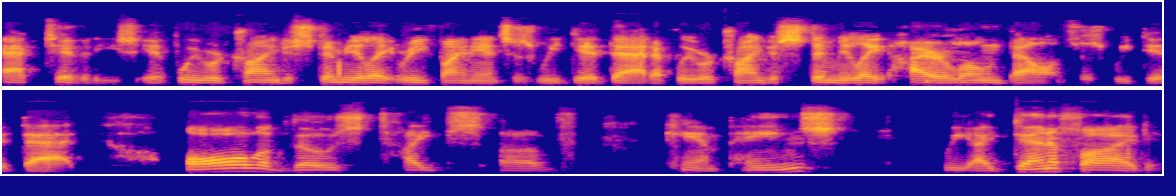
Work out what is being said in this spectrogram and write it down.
activities. If we were trying to stimulate refinances, we did that. If we were trying to stimulate higher loan balances, we did that. All of those types of campaigns, we identified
